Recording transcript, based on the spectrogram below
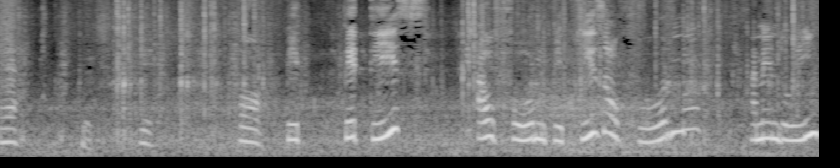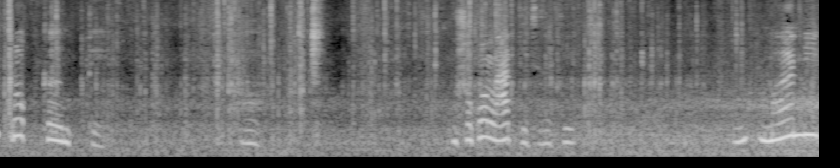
É. É. Ó, pe- petis ao forno, petis ao forno, amendoim crocante. Ó. Um chocolate, diz aqui. Mani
